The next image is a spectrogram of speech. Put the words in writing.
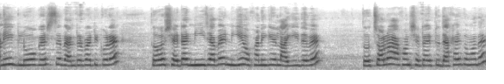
অনেক লোক এসছে ব্যান্টার পার্টি করে। তো সেটা নিয়ে যাবে, নিয়ে ওখানে গিয়ে লাগিয়ে দেবে। তো চলো এখন সেটা একটু দেখাই তোমাদের।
